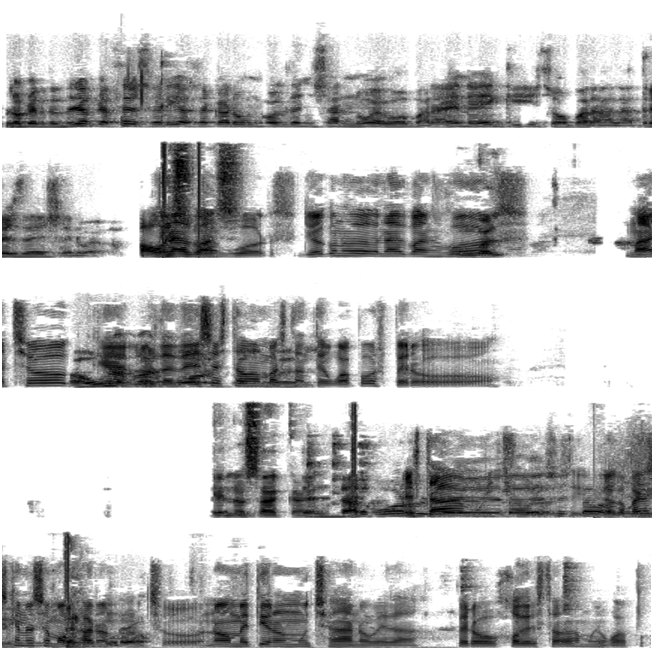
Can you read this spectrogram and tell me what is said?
Lo que tendrían que hacer sería sacar un Golden Sun nuevo para NX o para la 3DS nueva. O un Advance. Wars. Yo con un Advance Un Wars, macho, O que los de DS estaban bastante guapos, pero Que no sacan. El Dark World estaba muy chulo. Sí. estaba Lo que pasa es que no se mojaron mucho, no metieron mucha novedad, pero joder, estaba muy guapo.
